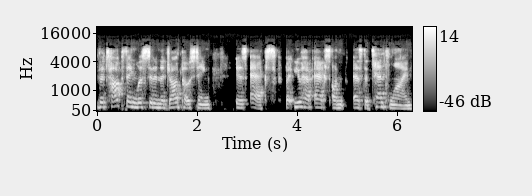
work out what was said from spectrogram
the top thing listed in the job posting is X, but you have X on as the 10th line,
